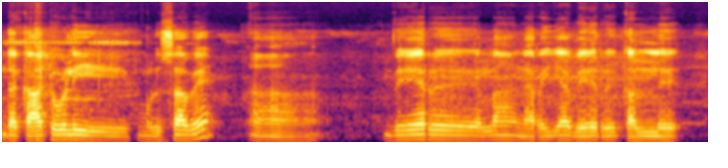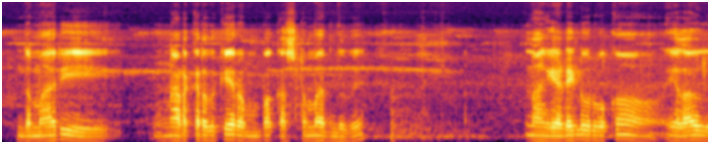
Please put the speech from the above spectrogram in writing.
இந்த காட்டு வழி முழுசாகவே வேர் எல்லாம் நிறையா வேர் கல் இந்த மாதிரி நடக்கிறதுக்கே ரொம்ப கஷ்டமாக இருந்தது. நாங்கள் இடையில ஒரு பக்கம் ஏதாவது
